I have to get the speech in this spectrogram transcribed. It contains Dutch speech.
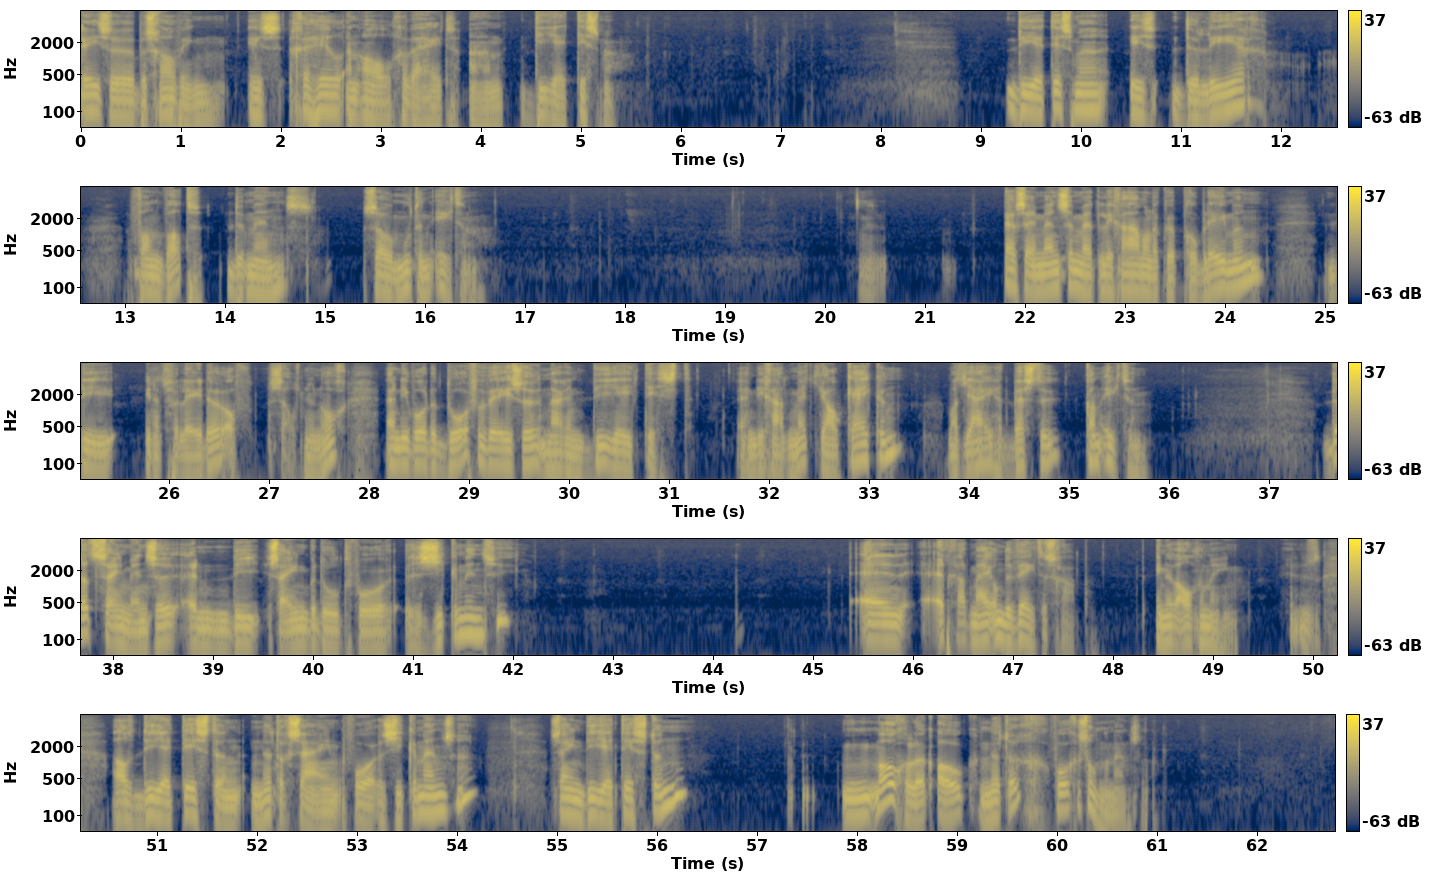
Deze beschouwing is geheel en al gewijd aan diëtisme. Diëtisme is de leer van wat de mens zou moeten eten. Er zijn mensen met lichamelijke problemen die in het verleden, of zelfs nu nog, en die worden doorverwezen naar een diëtist. En die gaat met jou kijken wat jij het beste kan eten. Dat zijn mensen en die zijn bedoeld voor zieke mensen. En het gaat mij om de wetenschap in het algemeen. Dus als diëtisten nuttig zijn voor zieke mensen, zijn diëtisten mogelijk ook nuttig voor gezonde mensen.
